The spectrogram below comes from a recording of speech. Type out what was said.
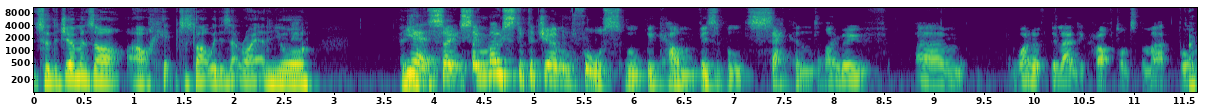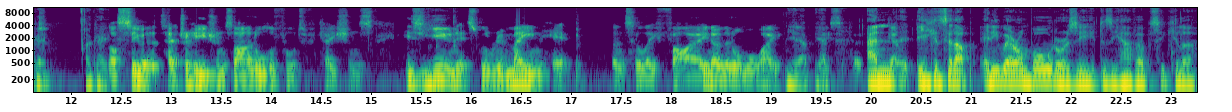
so the Germans are are hip to start with. Is that right? And you're yeah. So so most of the German force will become visible second. I move um, one of the landing craft onto the map board. Okay. Okay. I'll see where the tetrahedrons are and all the fortifications. His units will remain hip until they fire, you know, the normal way. Yeah, yeah. Basically. And yeah. he can set up anywhere on board, or is he? Does he have a particular?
